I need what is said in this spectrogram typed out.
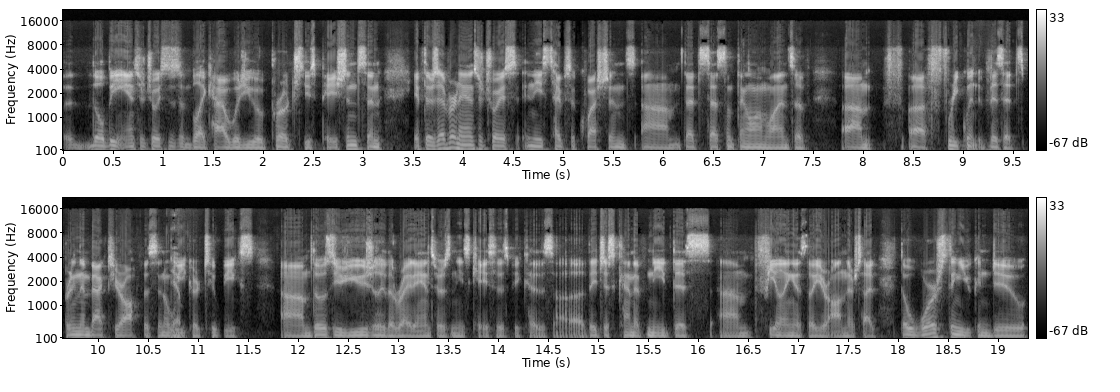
there'll be answer choices of like how would you approach these patients, and if there's ever an answer choice in these types of questions um, that says something along the lines of um, f- uh, frequent visits, bring them back to your office in a Yep. week or two weeks. Um, those are usually the right answers in these cases because uh, they just kind of need this um, feeling as though you're on their side. The worst thing you can do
